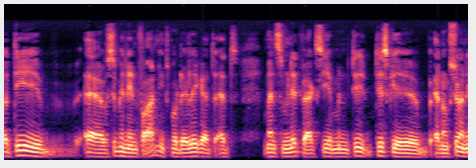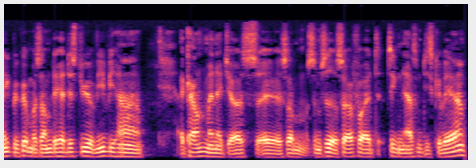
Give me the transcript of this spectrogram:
og det er jo simpelthen en forretningsmodel, ikke? At, at man som netværk siger, men det, det skal annoncøren ikke bekymre sig om, det her det styrer vi. Vi har account managers, øh, som, som sidder og sørger for, at tingene er, som de skal være.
